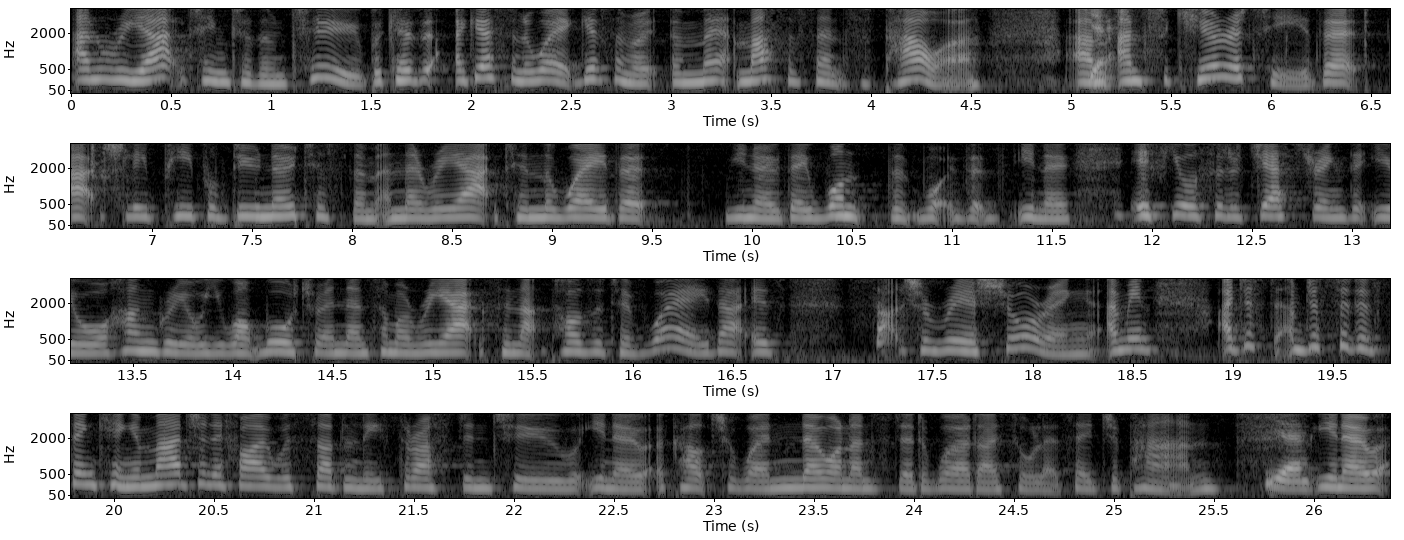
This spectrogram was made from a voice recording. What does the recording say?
and reacting to them too, because I guess in a way it gives them a, a ma- massive sense of power um, yes. and security that actually people do notice them and they react in the way that you know they want the, the, you know if you're sort of gesturing that you're hungry or you want water and then someone reacts in that positive way that is such a reassuring. I mean i just i'm just sort of thinking imagine if i was suddenly thrust into you know a culture where no one understood a word i saw let's say japan. Yeah. You know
